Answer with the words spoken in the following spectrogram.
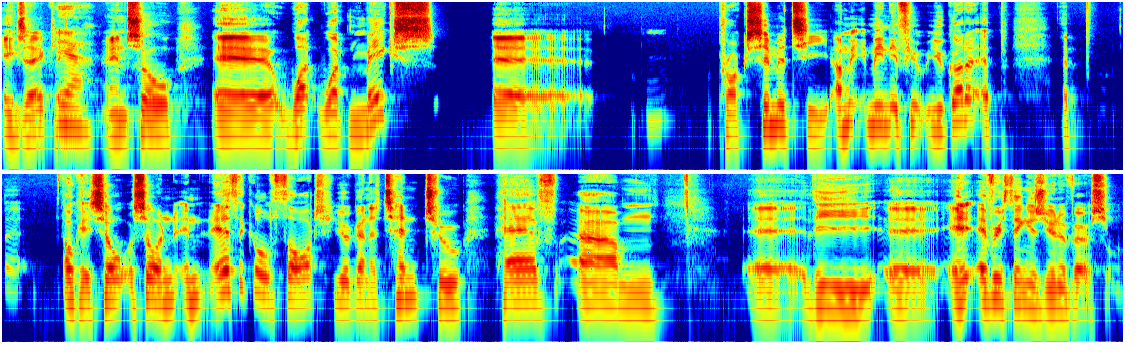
Exactly. Yeah. And so, uh, what what makes uh, proximity? I mean, I mean, if you you got a, a, a okay, so so in, in ethical thought, you're going to tend to have. Um, uh, the uh, everything is universal,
